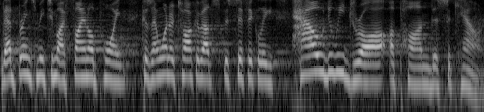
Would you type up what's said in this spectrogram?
That brings me to my final point because I want to talk about specifically how do we draw upon this account?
